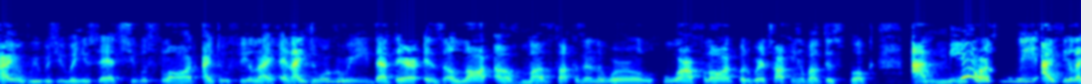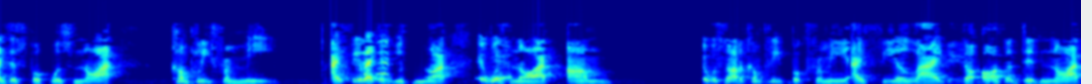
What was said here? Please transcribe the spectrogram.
I agree with you when you said she was flawed. I do feel like, and I do agree that there is a lot of motherfuckers in the world who are flawed, but we're talking about this book. And me personally, I feel like this book was not complete for me. I feel like it was not, it was yeah. not, um, it was not a complete book for me. I feel like yeah. the author did not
